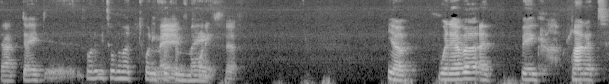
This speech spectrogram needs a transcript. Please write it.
that date is what are we talking about? Twenty fifth of May. 25th. You know, whenever a big planet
